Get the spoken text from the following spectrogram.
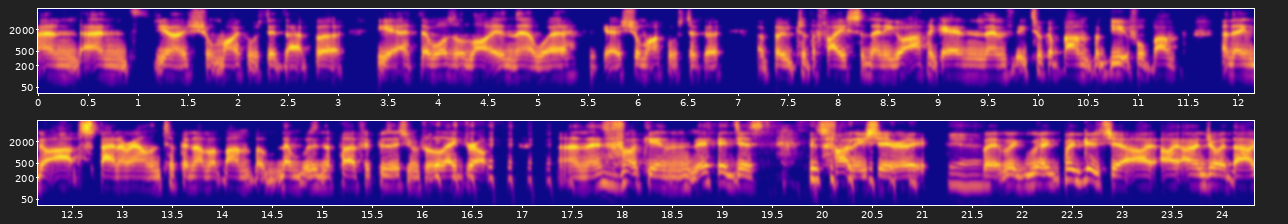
and and you know Shawn Michaels did that, but yeah, there was a lot in there where yeah Shawn Michaels took a a boot to the face, and then he got up again, and then he took a bump, a beautiful bump, and then got up, span around, and took another bump, and then was in the perfect position for the leg drop, and then fucking it just it's funny shit, really. Yeah, but but, but good shit. I, I, I enjoyed that. I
